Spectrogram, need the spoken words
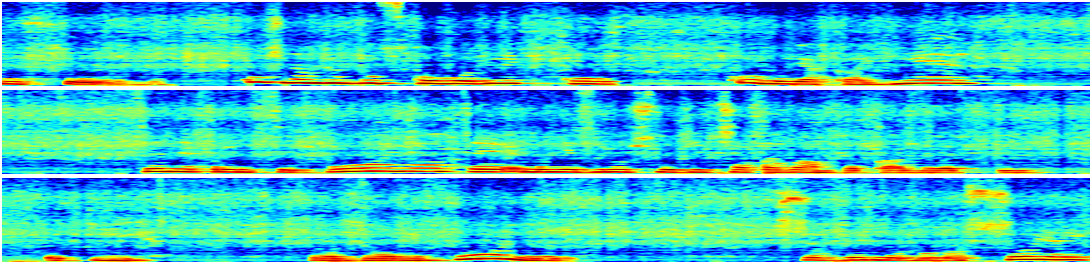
у форму. Можна в будь-яку сковорідку, кого яка є. Це не принципово. Це мені зручно, дівчата, вам показувати в такій прозорій формі, щоб видно було, що я і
